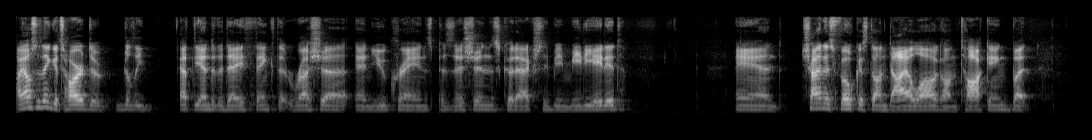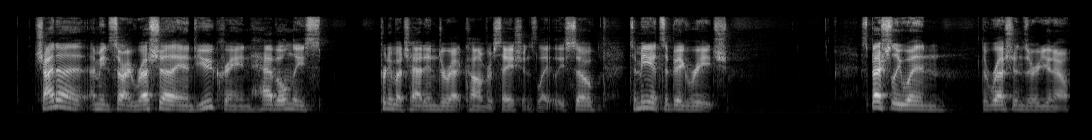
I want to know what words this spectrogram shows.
I also think it's hard to really, at the end of the day, think that Russia and Ukraine's positions could actually be mediated. And China's focused on dialogue, on talking, but China, I mean, sorry, Russia and Ukraine have only pretty much had indirect conversations lately. So to me, it's a big reach, especially when the Russians are, you know,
